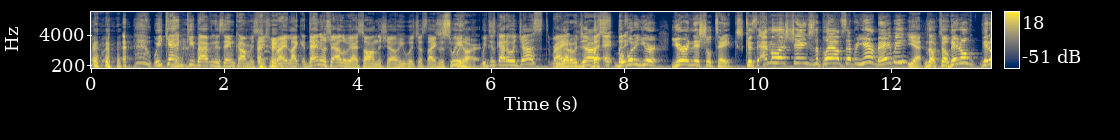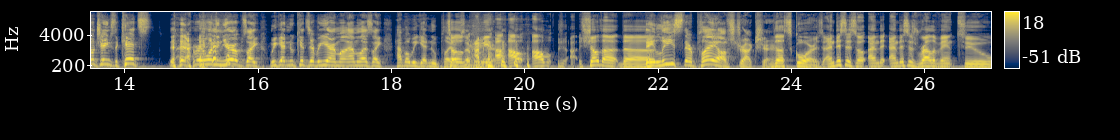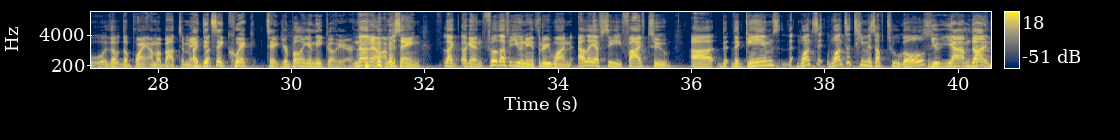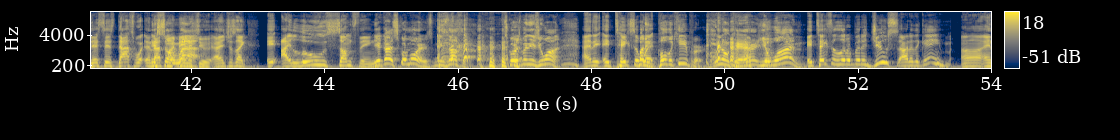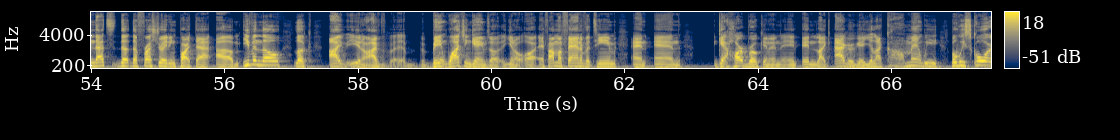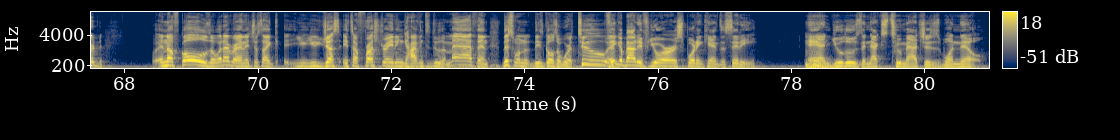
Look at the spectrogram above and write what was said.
we can't keep having the same conversation, right? Like Daniel Salloi, I saw on the show, he was just like, He's a sweetheart. We, we just got to adjust, right? You got to adjust. But, it- But, but what are your your initial takes? Because MLS changes the playoffs every year, baby. yeah, look, so They don't they don't change the kits. Everyone in Europe's like, we get new kits every year. MLS like, how about we get new playoffs So every I mean, year? I- I'll, I'll uh, show the the they lease their playoff structure. the scores, and this is uh, and and this is relevant to the the point I'm about to make. I did but- say quick take. You're pulling a Nico here. No, no, I'm just saying. Like again, Philadelphia Union three one, LAFC five two. Uh, the, the games once it, once a team is up two goals, You, yeah, I'm done. this is that's what and It's that's my a main issue. And it's just like it, I lose something, you gotta score more. It means nothing. score as many as you want. and it, it takes Buddy, away. pull the keeper. We don't care. You won. it takes a little bit of juice out of the game, uh, and that's the the frustrating part. That um, even though, look, I you know I've uh, been watching games, or, you know, or if I'm a fan of a team and and get heartbroken and in like aggregate, you're like, oh man, we but we scored enough goals or whatever and it's just like you you just it's a frustrating having to do the math and this one these goals are worth two Think about if you're sporting Kansas City Mm-hmm. and you lose the next two matches 1 0.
